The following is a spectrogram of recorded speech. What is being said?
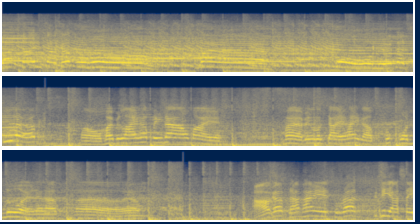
สะใจจัดครับโอ้โหแม่โอ้โหเหลือจะเชื่อครับเอาไม่เป็นไรครับปีหน้าเอาใหม่แม่เป็นกำลังใจให้กับทุกคนด้วยนะครับเออนะครับ เอาครับทำให้สุราษฎร์วิทยาซี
